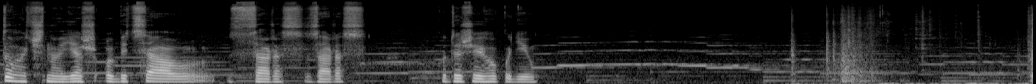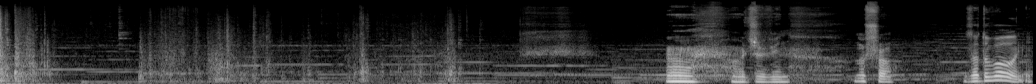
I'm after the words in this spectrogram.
точно, я ж обіцяв зараз, зараз. Куди ж я його подів? Отже він. Ну що, задоволені?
